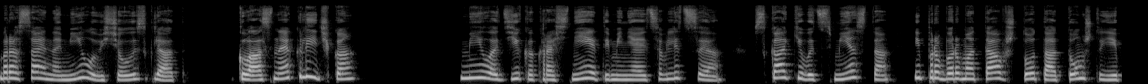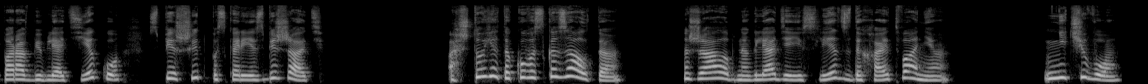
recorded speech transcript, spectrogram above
бросая на Милу веселый взгляд. «Классная кличка!» Мила дико краснеет и меняется в лице, вскакивает с места и, пробормотав что-то о том, что ей пора в библиотеку, спешит поскорее сбежать. «А что я такого сказал-то?» Жалобно, глядя ей вслед, вздыхает Ваня. «Ничего»,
